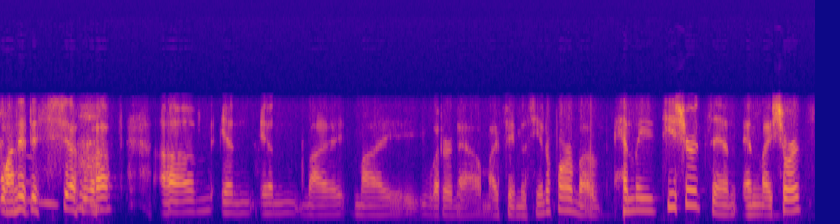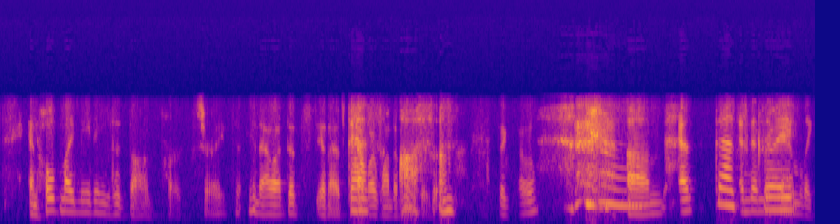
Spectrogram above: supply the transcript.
wanted to show up um, in in my my what are now my famous uniform of Henley t-shirts and and my shorts and hold my meetings at dog parks. Right, you know that's you know that's how I wanted awesome. to go. Um, and that's and then great. the family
